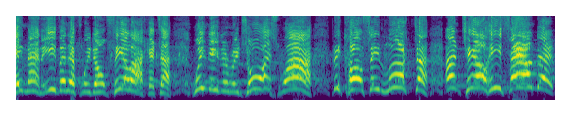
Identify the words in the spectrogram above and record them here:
amen. Even if we don't feel like it, we need to rejoice. Why? Because he looked until he found it.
